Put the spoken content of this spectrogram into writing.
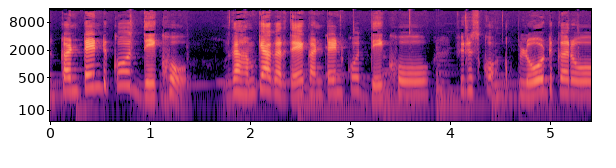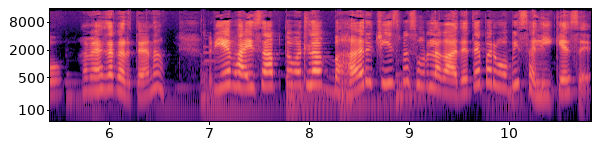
कंटेंट को देखो। मतलब हम क्या करते हैं? कंटेंट को देखो, फिर उसको अपलोड करो। हम ऐसा करते हैं ना। पर ये भाई साहब तो मतलब हर चीज़ पे सुर लगा देते हैं, पर वो भी सलीके से।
